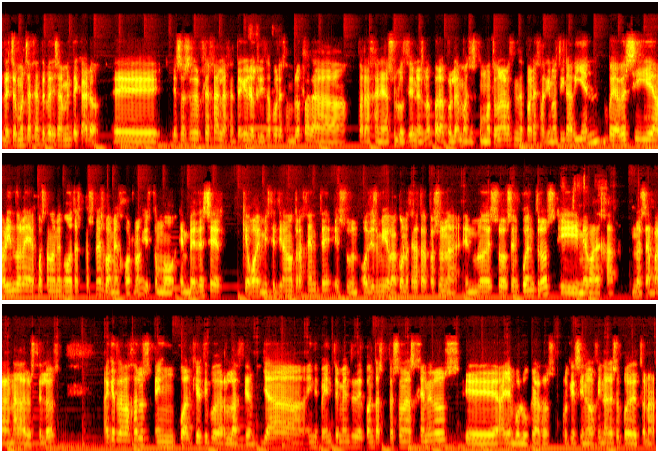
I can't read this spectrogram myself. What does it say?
de hecho, mucha gente precisamente, claro, eh, eso se refleja en la gente que lo utiliza, por ejemplo, para, para, generar soluciones, ¿no? Para problemas. Es como tengo una relación de pareja que no tira bien, voy a ver si abriéndola y acostándome con otras personas va mejor, ¿no? Y es como, en vez de ser que guay, me esté tirando otra gente, es un, oh Dios mío, va a conocer a otra persona en uno de esos encuentros y me va a dejar. No sea para nada los celos hay que trabajarlos en cualquier tipo de relación, ya independientemente de cuántas personas, géneros eh, haya involucrados, porque si no, al final eso puede detonar.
